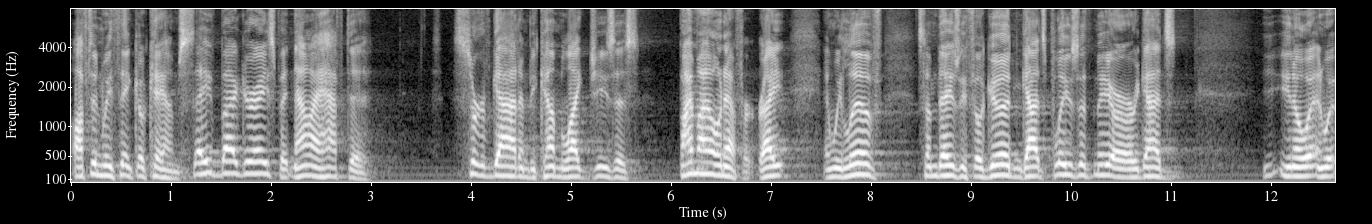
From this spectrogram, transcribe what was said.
Often we think, okay, I'm saved by grace, but now I have to serve God and become like Jesus by my own effort, right? And we live, some days we feel good and God's pleased with me, or God's, you know, and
